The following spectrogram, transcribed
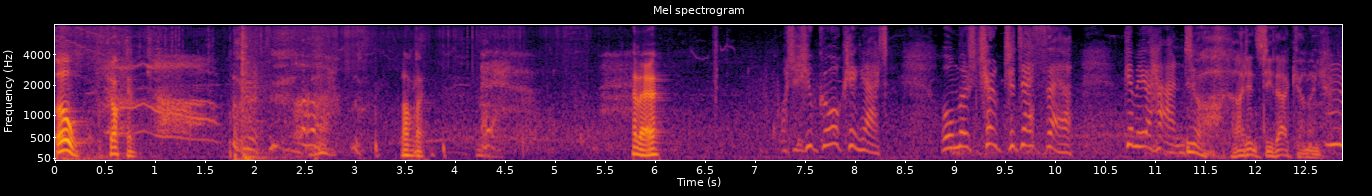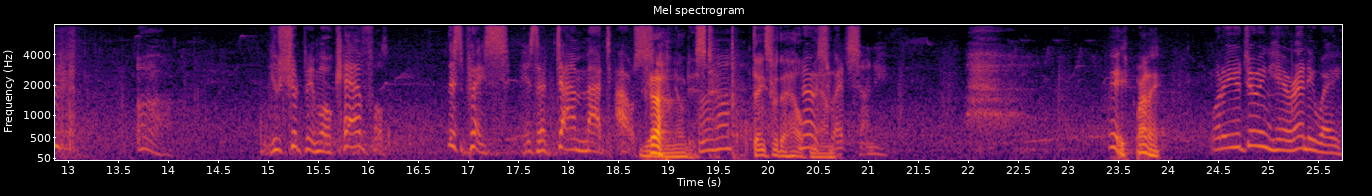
Oh, shocking. Lovely. Hello. What are you gawking at? Almost choked to death there. Give me your hand. Oh, I didn't see that coming. Mm. Oh. You should be more careful. This place is a damn madhouse. Yeah, I noticed. Uh-huh. Thanks for the help, No ma'am. sweat, Sonny. Hey, Granny. What are you doing here anyway?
